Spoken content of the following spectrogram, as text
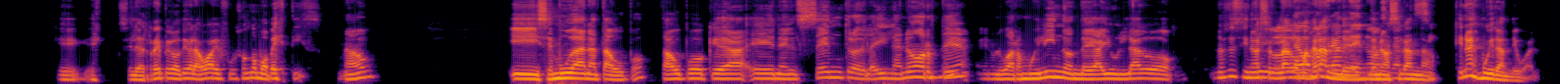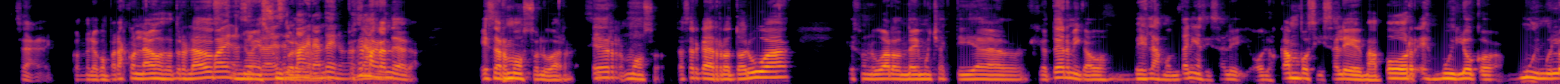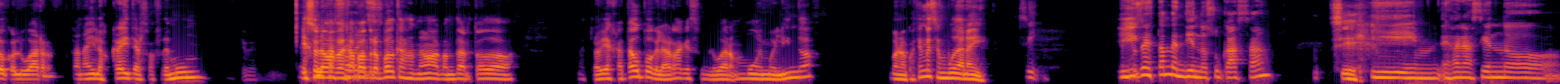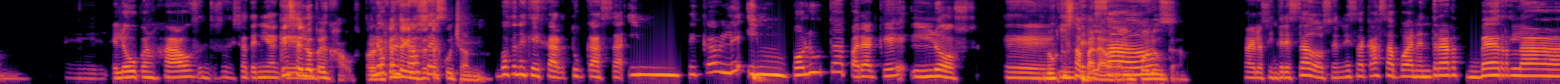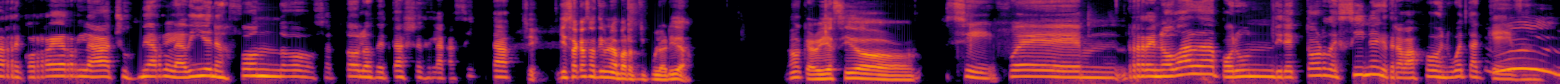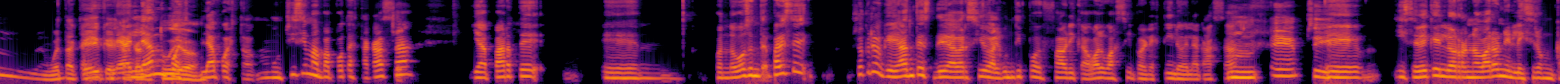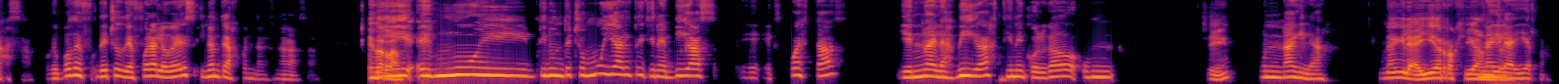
Que es- se le re pegoteó a la waifu, son como besties, ¿no? Y se mudan a Taupo. Taupo queda en el centro de la isla norte, en un lugar muy lindo donde hay un lago, no sé si no es El- lago, lago más más grande, grande de Nueva Zelanda, sí. que no es muy grande igual. O sea, cuando lo comparás con lagos de otros lados, Bueno, sí, no pero es es el más grande de Nueva Es el más grande de acá. Es hermoso el lugar, Sí. hermoso. Está cerca de Rotorua, que es un lugar donde hay mucha actividad geotérmica. Vos ves las montañas y sale, o los campos y sale vapor. Es muy loco, muy, muy loco el lugar. Están ahí los Craters of the Moon. Eso lo vamos a dejar para otro podcast donde vamos a contar todo nuestro viaje a Taupo, que la verdad que es un lugar muy, muy lindo. Bueno, cuestión que se mudan ahí. Sí. Y, Entonces están vendiendo su casa sí. y mm, están haciendo eh, el open house, entonces ya tenía que... ¿Qué es el open house? Para El la gente que nos está es- escuchando. Vos tenés que dejar tu casa impecable, impoluta, para que los eh, Me gusta esa palabra, impoluta. Para que los interesados en esa casa puedan entrar, verla, recorrerla, chusmearla bien a fondo, o sea, todos los detalles de la casita. Sí. Y esa casa tiene una particularidad. ¿no? Que había sido Sí, fue mm, renovada por un director de cine que trabajó en Weta Cave. Uh, en Weta Cave, que es le, acá le han puesto, le ha puesto muchísima papota a esta casa y aparte, eh, cuando vos entras, parece, yo creo que antes debe haber sido algún tipo de fábrica o algo así por el estilo de la casa. Mm, eh, sí. Eh, y se ve que lo renovaron y le hicieron casa. Porque vos, de, de hecho, de afuera lo ves y no te das cuenta que es una casa. es verdad. Y es muy. Tiene un techo muy alto y tiene vigas eh, expuestas. Y en una de las vigas tiene colgado un, Sí. un águila. Un águila de hierro Un gigante. águila de hierro.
